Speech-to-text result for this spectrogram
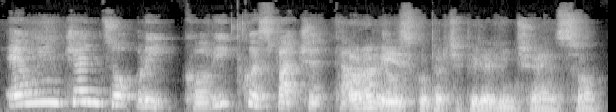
è un incenso ricco, ricco e sfaccettato. Ora riesco a percepire l'incenso,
